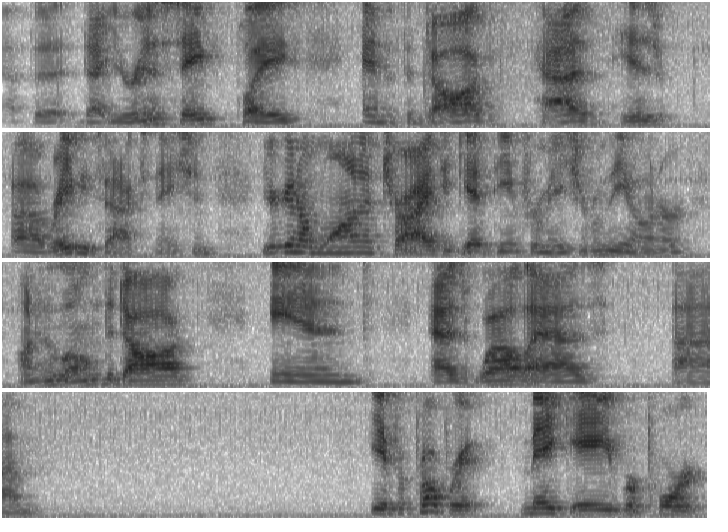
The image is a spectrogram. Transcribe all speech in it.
that the, that you're in a safe place and that the dog had his uh, rabies vaccination, you're going to want to try to get the information from the owner on who owned the dog and as well as, um, if appropriate, make a report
